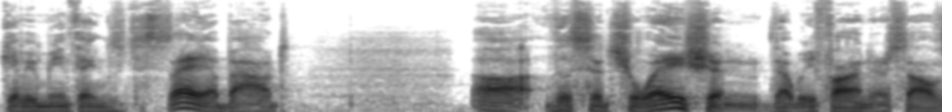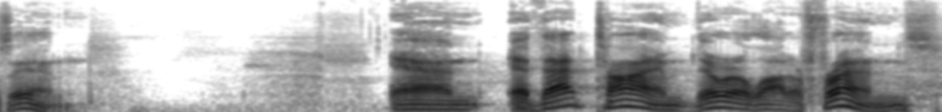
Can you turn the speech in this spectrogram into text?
giving me things to say about uh, the situation that we find ourselves in. And at that time, there were a lot of friends,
